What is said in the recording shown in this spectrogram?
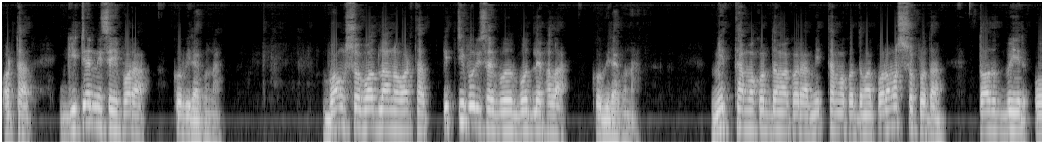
অর্থাৎ গিটের নিচেই পড়া কবিরা গুণা। বংশ বদলানো অর্থাৎ পিতৃ পরিচয় বদলে ফেলা কবিরা গুণা। মিথ্যা মকদ্দমা করা, মিথ্যা মকদ্দমার পরামর্শ প্রদান, তদবির ও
